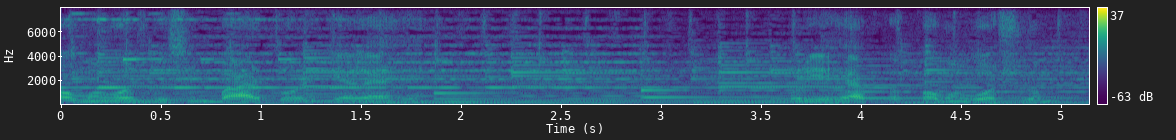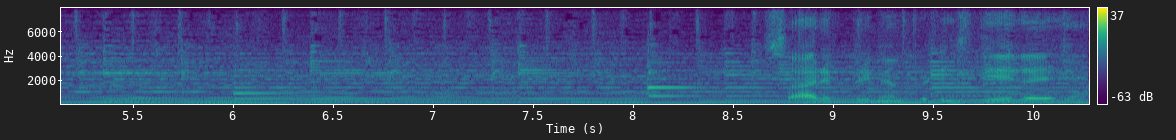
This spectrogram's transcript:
common wash basin बाहर प्रोवाइड किया गया है। और ये है आपका कॉमन वॉशरूम सारे प्रीमियम फिटिंग्स दिए गए हैं।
